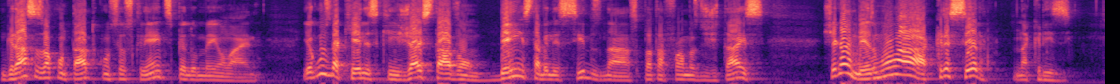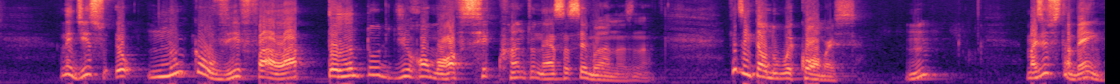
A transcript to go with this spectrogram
graças ao contato com seus clientes pelo meio online. E alguns daqueles que já estavam bem estabelecidos nas plataformas digitais chegaram mesmo a crescer na crise. Além disso, eu nunca ouvi falar tanto de home office quanto nessas semanas. Né? Quer dizer então do e-commerce? Hum? Mas isso também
